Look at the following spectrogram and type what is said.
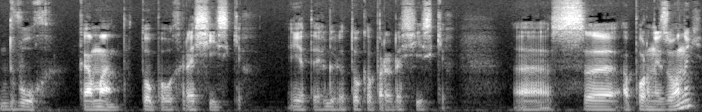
двух команд топовых российских, и это я говорю только про российских, с опорной зоной,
